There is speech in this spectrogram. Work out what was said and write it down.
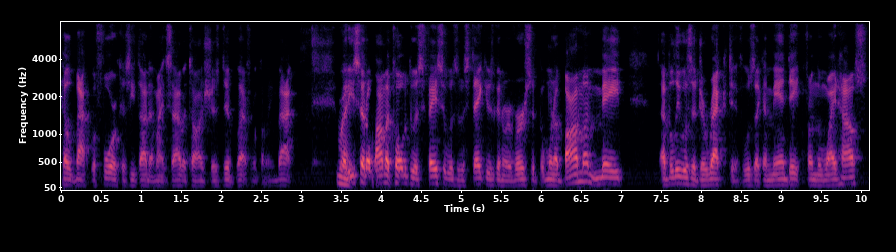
held back before because he thought it might sabotage his diplomat from coming back. Right. But he said Obama told him to his face it was a mistake. He was going to reverse it. But when Obama made, I believe it was a directive, it was like a mandate from the White House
